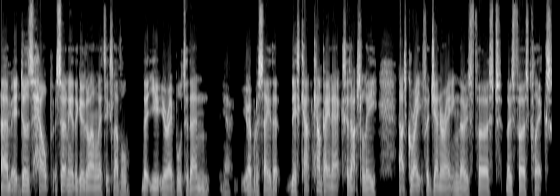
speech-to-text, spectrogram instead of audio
um, it does help, certainly at the Google Analytics level, that you, you're able to then you you're able to say that this ca- campaign X is actually that's great for generating those first those first clicks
